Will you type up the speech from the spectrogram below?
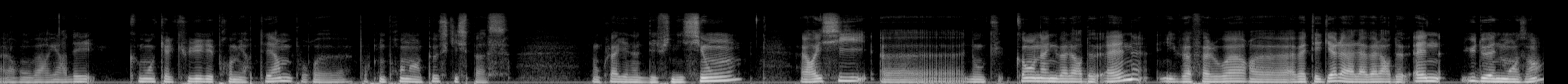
Alors on va regarder comment calculer les premiers termes pour, euh, pour comprendre un peu ce qui se passe. Donc là il y a notre définition. Alors ici, euh, donc quand on a une valeur de n, il va falloir, euh, elle va être égale à la valeur de n u de n-1,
